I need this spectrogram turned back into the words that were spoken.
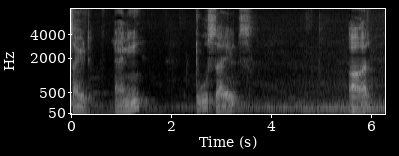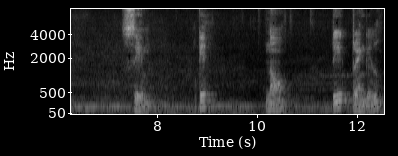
side any two sides are same. Okay? Now take triangle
